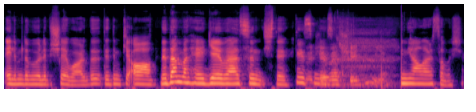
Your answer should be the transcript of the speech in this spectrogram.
Elimde böyle bir şey vardı. Dedim ki aa neden ben H.G. Wells'in işte Mükemmel şey değil mi ya? Dünyalar Savaşı.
